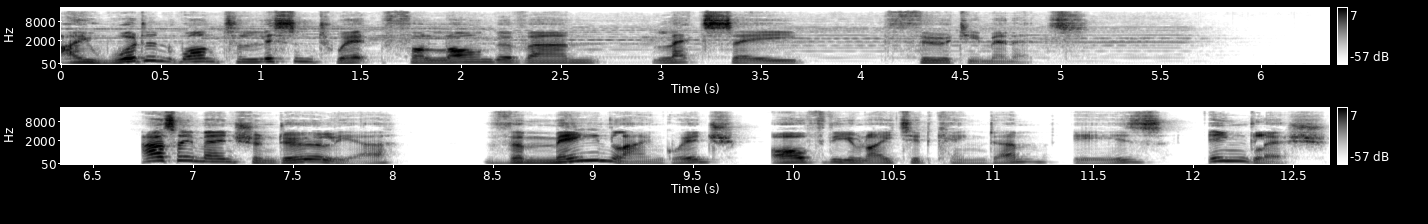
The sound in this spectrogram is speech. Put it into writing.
I wouldn't want to listen to it for longer than, let's say, 30 minutes. As I mentioned earlier, the main language of the United Kingdom is English.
